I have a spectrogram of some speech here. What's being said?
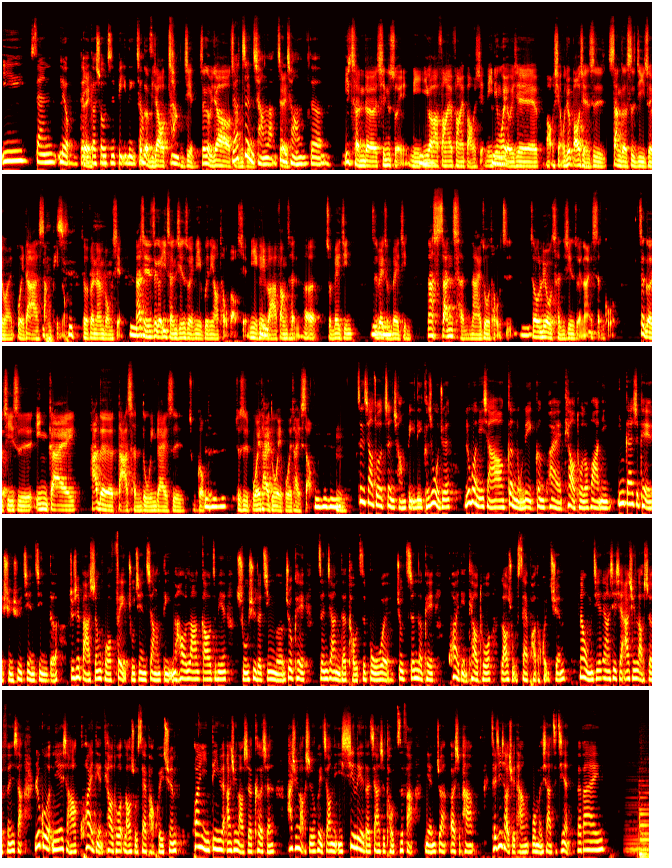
一三六的一个收支比例，这个比较常见，这个比较比较正常啦，正常的。一层的薪水，你你把它放在放在保险，你一定会有一些保险。我觉得保险是上个世纪最伟伟大的商品哦，就分担风险。那其实这个一层薪水，你也不一定要投保险，你也可以把它放成呃准备金、自备准备金。那三成拿来做投资，之后六成薪水拿来生活，这个其实应该它的达成度应该是足够的，就是不会太多也不会太少。嗯，这个叫做正常比例。可是我觉得，如果你想要更努力、更快跳脱的话，你应该是可以循序渐进的，就是把生活费逐渐降低，然后拉高这边储蓄的金额，就可以增加你的投资部位，就真的可以快点跳脱老鼠赛跑的回圈。那我们今天非常谢谢阿勋老师的分享。如果你也想要快点跳脱老鼠赛跑回圈，欢迎订阅阿勋老师的课程。阿勋老师会教你一系列的价值投资法，年赚二十趴。财经小学堂，我们下次见，拜拜。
